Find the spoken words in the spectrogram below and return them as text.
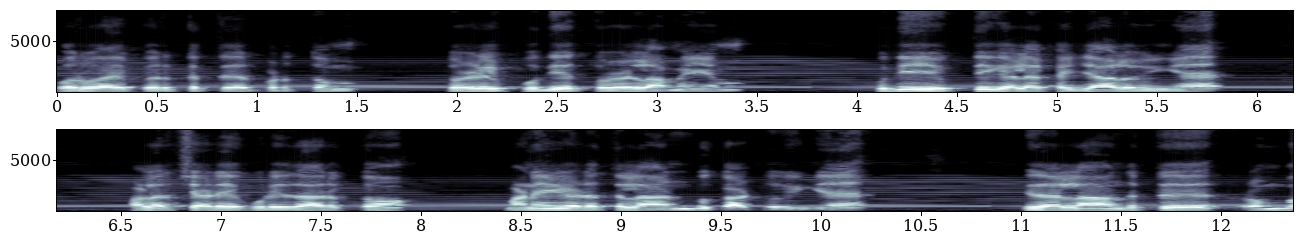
வருவாய் பெருக்கத்தை ஏற்படுத்தும். தொழில் புதிய தொழில் அமையும். புதிய யுக்திகளை கையாளுவீங்க. வளர்ச்சி அடையக்கூடியதாக இருக்கும். மனைவி இடத்துல அன்பு காட்டுவீங்க. இதெல்லாம் வந்துட்டு ரொம்ப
